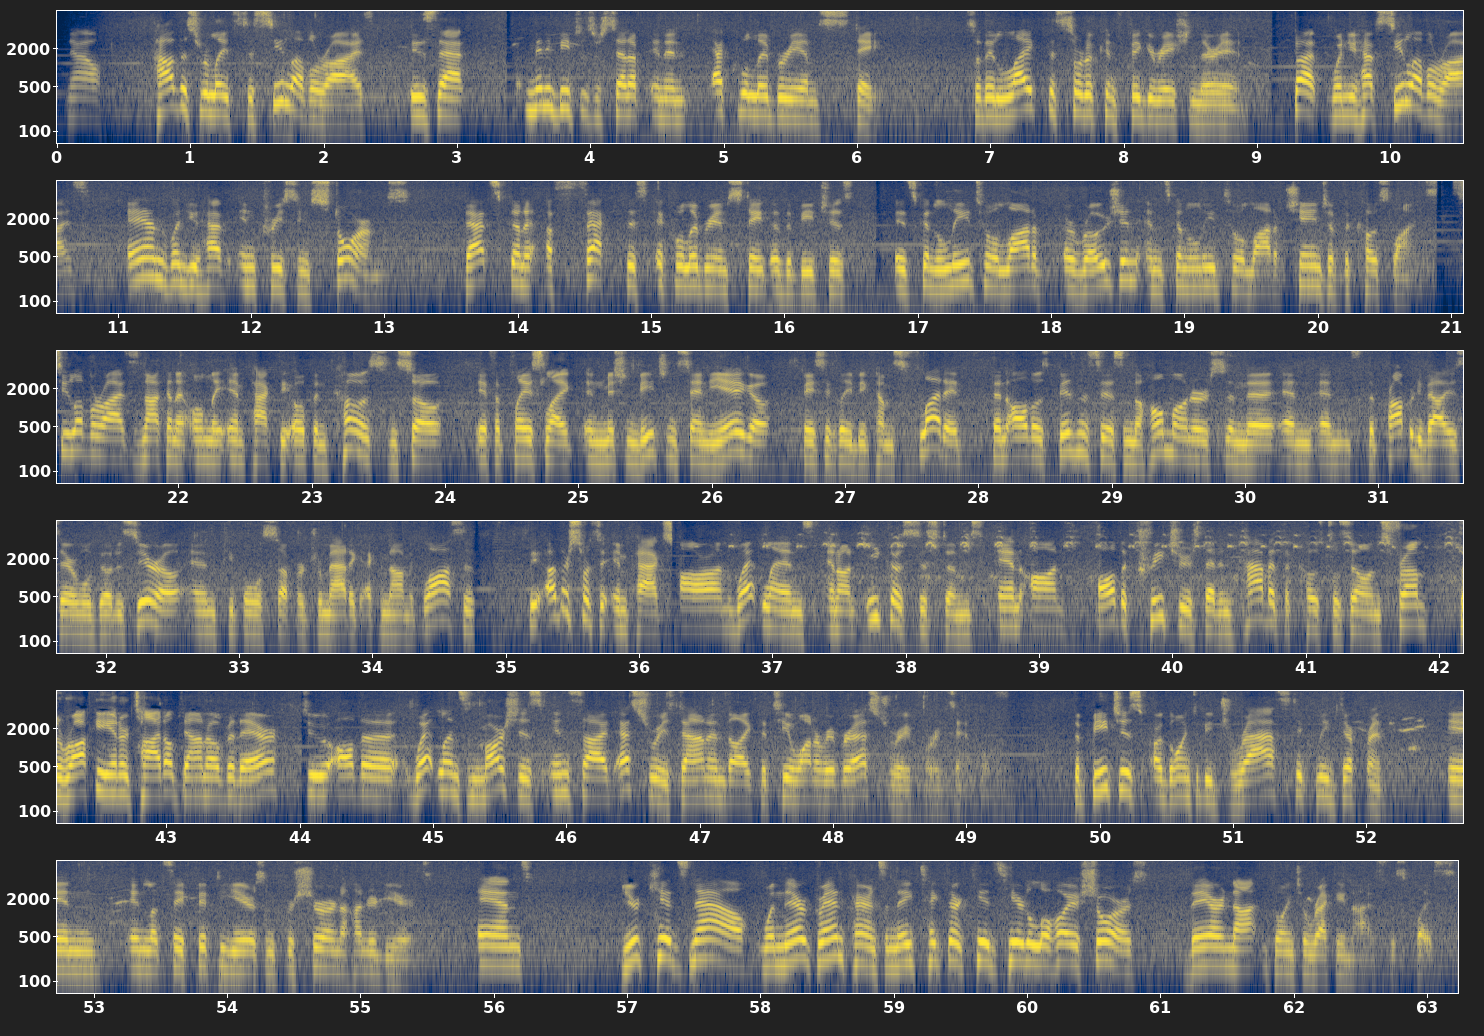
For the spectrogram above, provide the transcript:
Now, how this relates to sea level rise is that many beaches are set up in an equilibrium state. So they like the sort of configuration they're in. But when you have sea level rise and when you have increasing storms, that's going to affect this equilibrium state of the beaches. It's going to lead to a lot of erosion and it's going to lead to a lot of change of the coastlines. Sea level rise is not going to only impact the open coast, and so if a place like in Mission Beach in San Diego basically becomes flooded, then all those businesses and the homeowners and the, and, and the property values there will go to zero and people will suffer dramatic economic losses. The other sorts of impacts are on wetlands and on ecosystems and on all the creatures that inhabit the coastal zones, from the rocky intertidal down over there to all the wetlands and marshes inside estuaries down in like the Tijuana River estuary, for example. The beaches are going to be drastically different in, in let's say 50 years and for sure in 100 years. And your kids now, when they're grandparents and they take their kids here to La Jolla Shores, they are not going to recognize this place.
